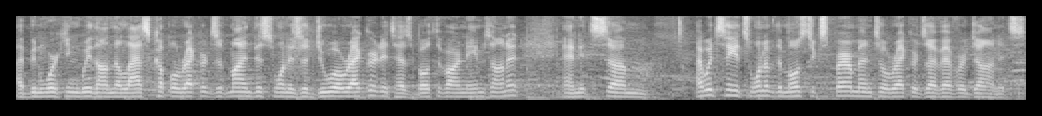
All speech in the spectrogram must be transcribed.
I've been working with on the last couple records of mine. This one is a duo record. It has both of our names on it, and it's. Um, I would say it's one of the most experimental records I've ever done. It's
